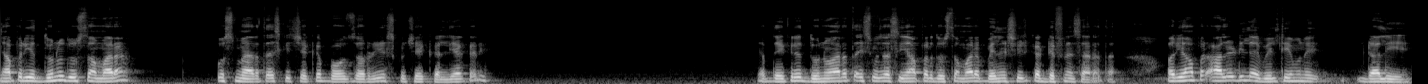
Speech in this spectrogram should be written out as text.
यहाँ पर ये दोनों दोस्तों हमारा, उसमें आ रहा था, इसकी चेकअप बहुत ज़रूरी है, इसको चेक कर लिया करें। अब देख रहे दोनों आ रहा था, इस वजह से यहाँ पर दोस्तों हमारा बैलेंस शीट का डिफरेंस आ रहा था। और यहाँ पर ऑलरेडी लाइबिलिटी हमने डाली है,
